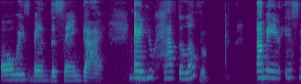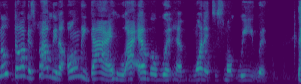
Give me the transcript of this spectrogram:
always been the same guy. Mm-hmm. And you have to love him. I mean, Snoop Dogg is probably the only guy who I ever would have wanted to smoke weed with.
